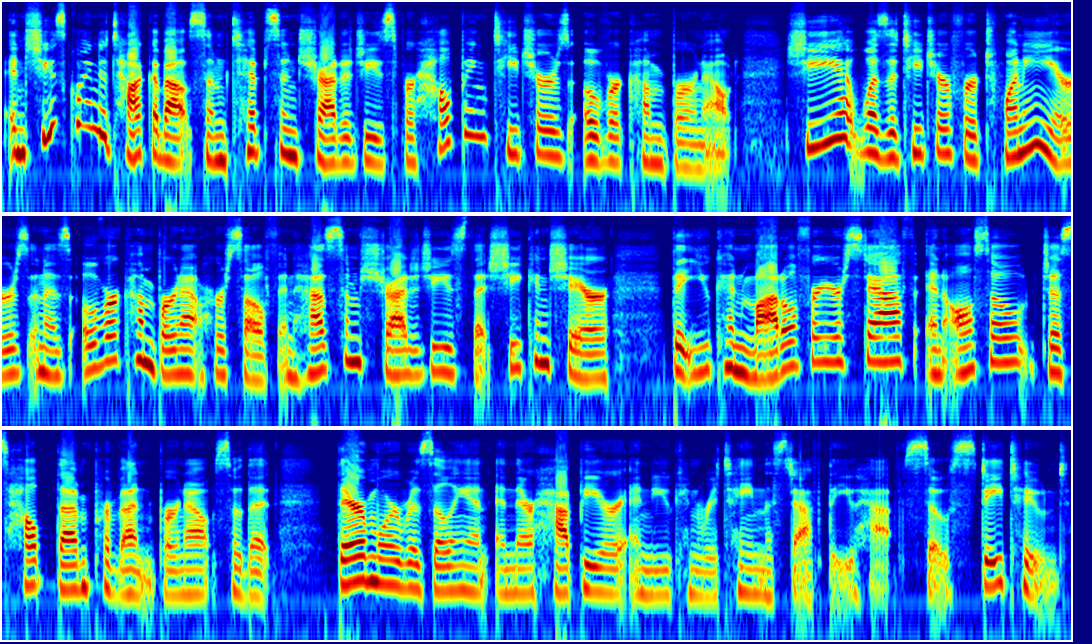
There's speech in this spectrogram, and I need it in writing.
And she's going to talk about some tips and strategies for helping teachers overcome burnout. She was a teacher for 20 years and has overcome burnout herself and has some strategies that she can share that you can model for your staff and also just help them prevent burnout so that they're more resilient and they're happier and you can retain the staff that you have. So stay tuned.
